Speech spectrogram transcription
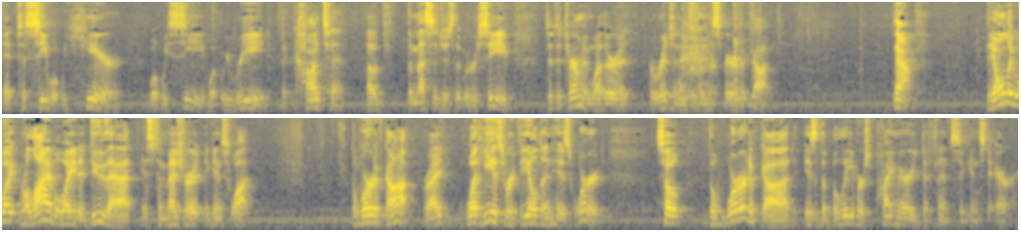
it, to see what we hear, what we see, what we read, the content of the messages that we receive to determine whether it originates from the Spirit of God. Now, the only way, reliable way to do that is to measure it against what? The Word of God, right? What He has revealed in His Word. So, the Word of God is the believer's primary defense against error.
